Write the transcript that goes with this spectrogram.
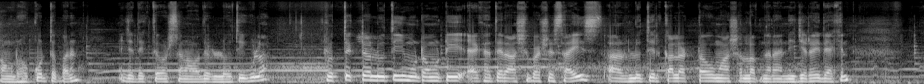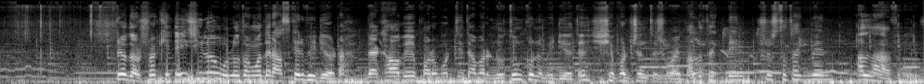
সংগ্রহ করতে পারেন। এই যে দেখতে পাচ্ছেন আমাদের লতিগুলা। প্রত্যেকটা লুতিই মোটামুটি এক হাতের আশেপাশে সাইজ আর লুতির কালারটাও মাশাল্লাহ আপনারা নিজেরাই দেখেন। প্রিয় দর্শক, এই ছিল মূলত আমাদের আজকের ভিডিওটা। দেখা হবে পরবর্তীতে আবার নতুন কোনো ভিডিওতে। সে পর্যন্ত সবাই ভালো থাকবেন, সুস্থ থাকবেন। আল্লাহ হাফিজ।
